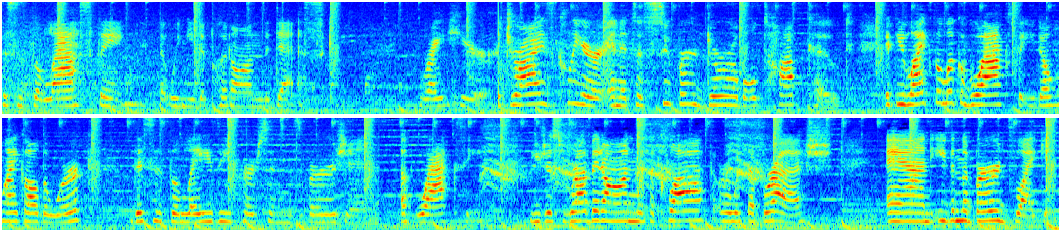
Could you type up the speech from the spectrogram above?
This is the last thing that we need to put on the desk right here. It dries clear and it's a super durable top coat. If you like the look of wax but you don't like all the work, this is the lazy person's version of waxy. You just rub it on with a cloth or with a brush and even the birds like it.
